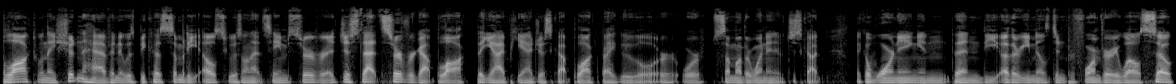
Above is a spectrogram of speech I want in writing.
blocked when they shouldn't have, and it was because somebody else who was on that same server, it just that server got blocked. The IP address got blocked by Google or or some other one, and it just got like a warning, and then the other emails didn't perform very well. So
